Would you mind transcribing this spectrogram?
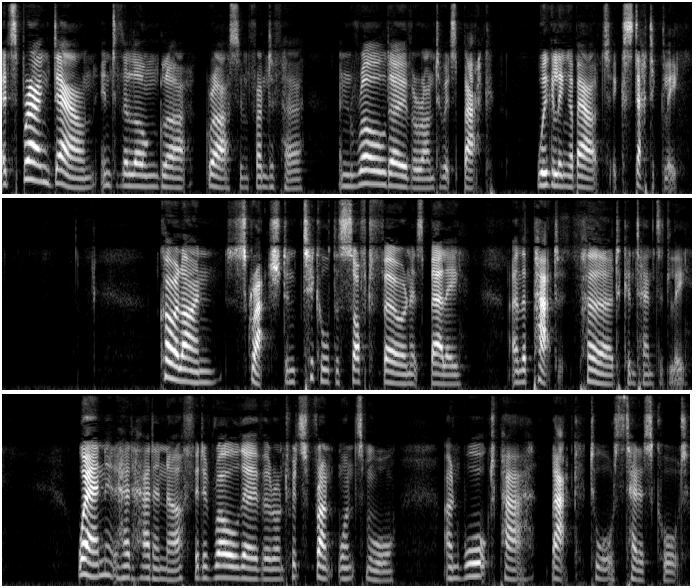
It sprang down into the long grass in front of her and rolled over onto its back, wiggling about ecstatically. Coraline scratched and tickled the soft fur on its belly, and the pat purred contentedly. When it had had enough, it had rolled over onto its front once more, and walked pa- back towards tennis court,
